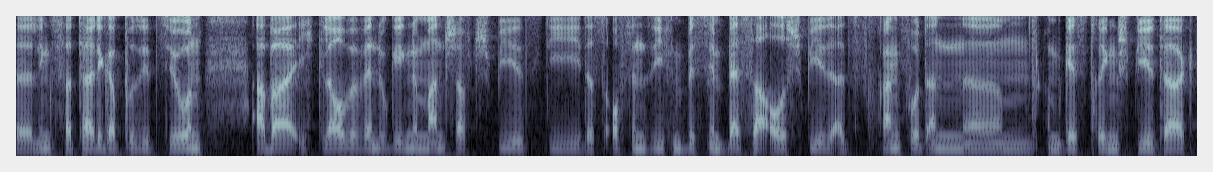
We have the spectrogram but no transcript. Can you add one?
äh, Linksverteidigerposition. Aber ich glaube, wenn du gegen eine Mannschaft spielst, die das offensiv ein bisschen besser ausspielt als Frankfurt an, ähm, am gestrigen Spieltag,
